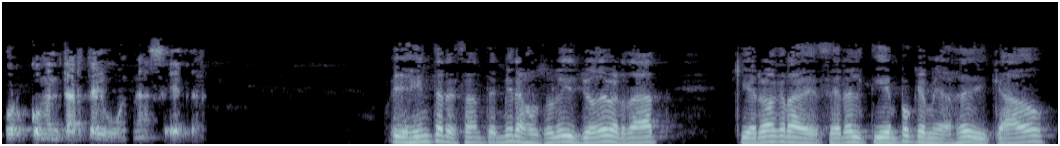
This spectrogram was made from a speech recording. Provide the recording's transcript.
Por comentarte algunas, Edgar. Oye, es interesante. Mira, José Luis, yo de verdad quiero agradecer el tiempo que me has dedicado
